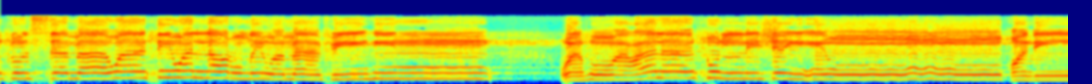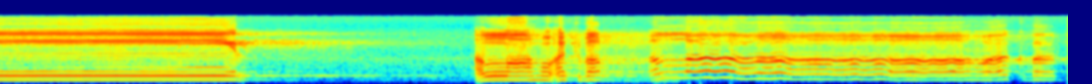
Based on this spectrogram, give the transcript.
ملك السماوات والأرض وما فيهن وهو على كل شيء قدير. الله أكبر.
